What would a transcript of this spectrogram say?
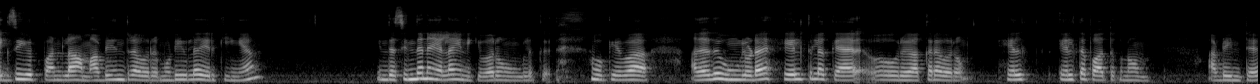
எக்ஸிக்யூட் பண்ணலாம் அப்படின்ற ஒரு முடிவில் இருக்கீங்க. இந்த சிந்தனையெல்லாம் இன்றைக்கி வரும் உங்களுக்கு. ஓகேவா அதாவது உங்களோட ஹெல்த்தில் கே ஒரு அக்கறை வரும். ஹெல்த் ஹெல்த்தை பார்த்துக்கணும் அப்படின்ட்டு.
